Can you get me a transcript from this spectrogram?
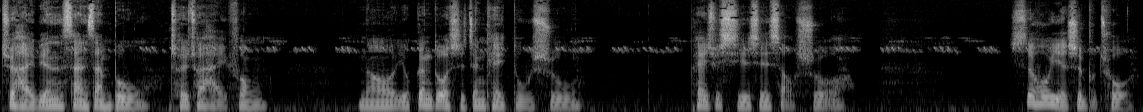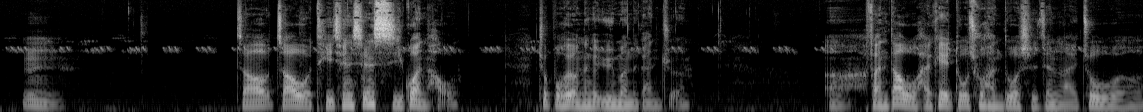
去海边散散步，吹吹海风。然后有更多的时间可以读书，可以去写写小说，似乎也是不错。嗯，只要只要我提前先习惯好，就不会有那个郁闷的感觉。啊，反倒我还可以多出很多时间来做我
